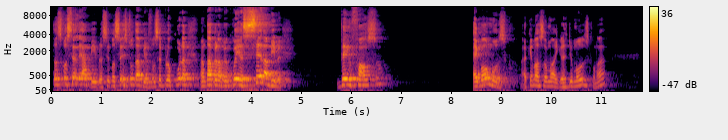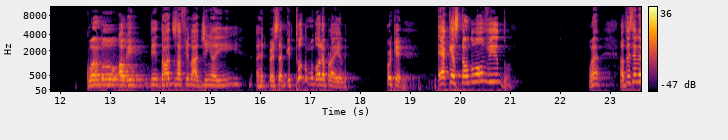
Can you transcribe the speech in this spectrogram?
Então, se você lê a Bíblia, se você estuda a Bíblia, se você procura andar pela Bíblia, conhecer a Bíblia, veio falso, é igual o músico. Aqui nós somos uma igreja de músico, né? Quando alguém dá uma desafinadinha aí, a gente percebe que todo mundo olha para ele. Por quê? É a questão do ouvido. Não é? Às vezes ele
